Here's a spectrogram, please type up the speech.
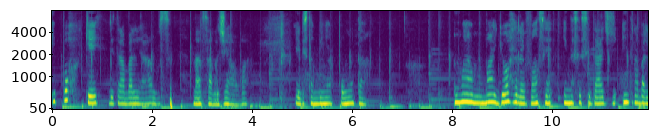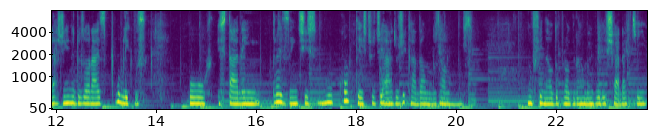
e por que de trabalhá-los na sala de aula. Eles também apontam uma maior relevância e necessidade em trabalhar gêneros orais públicos por estarem presentes no contexto diário de cada um dos alunos. No final do programa, eu vou deixar aqui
